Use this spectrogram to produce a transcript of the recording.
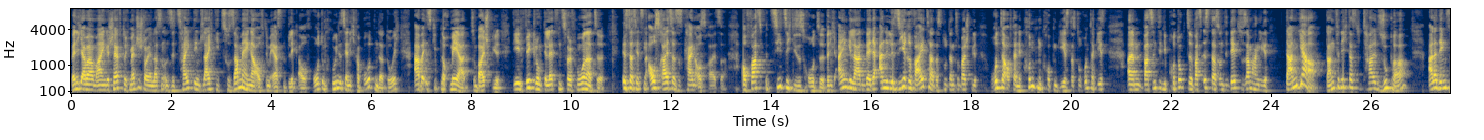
Wenn ich aber mein Geschäft durch Menschen steuern lassen und sie zeigt denen gleich die Zusammenhänge auf dem ersten Blick auf. Rot und Grün ist ja nicht verboten dadurch, aber es gibt noch mehr. Zum Beispiel die Entwicklung der letzten zwölf Monate. Ist das jetzt ein Ausreißer? Ist es kein Ausreißer? Auf was bezieht sich dieses Rote? Wenn ich eingeladen werde, analysiere weiter, dass du dann zum Beispiel runter auf deine Kundengruppen gehst, dass du runtergehst, ähm, was sind denn die Produkte, was ist das und in dem Zusammenhang dann ja, dann finde ich das total super. Allerdings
